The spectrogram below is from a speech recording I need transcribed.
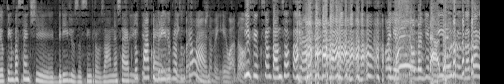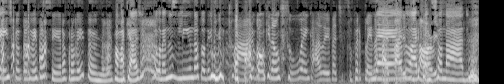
eu tenho bastante brilhos assim pra usar. Nessa época eu taco É, brilho eu pra tudo que é lado. também. Eu adoro. E fico sentado no sofá. Olhando o show da virada. Isso, exatamente, cantando bem parceira, aproveitando, né? Com a maquiagem, pelo menos linda, toda iluminada. Claro, bom que não sua em casa, ele tá tipo, super plena, né, faz vários no ar stories. condicionado, de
